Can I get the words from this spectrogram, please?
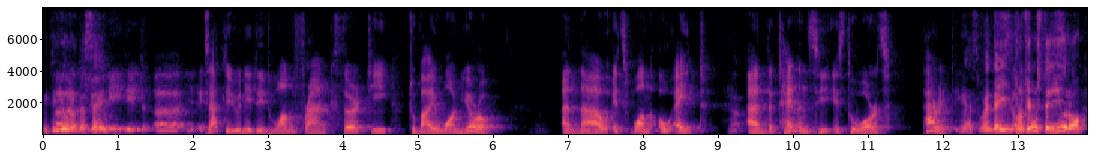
With the euro uh, the same. You needed, uh, exactly, you needed one franc 30 to buy one euro. And now it's 108. And the tendency is towards parity. Yes, when they introduced the euro,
